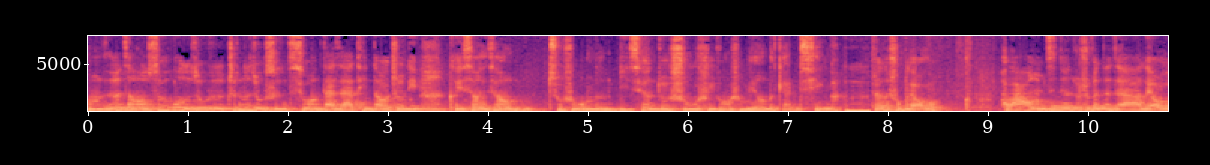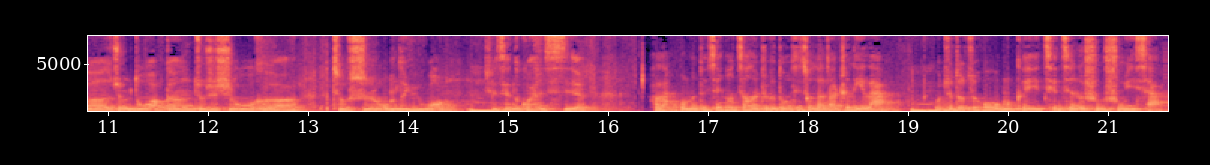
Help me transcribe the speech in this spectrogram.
我们今天讲到最后的，就是真的就是希望大家听到这里，可以想一想，就是我们以前对食物是一种什么样的感情啊？嗯，真的受不了了。好啦，我们今天就是跟大家聊了这么多，跟就是食物和就是我们的欲望之间的关系。好啦，我们对健康教的这个东西就聊到这里啦。嗯，我觉得最后我们可以浅浅的说述一下，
